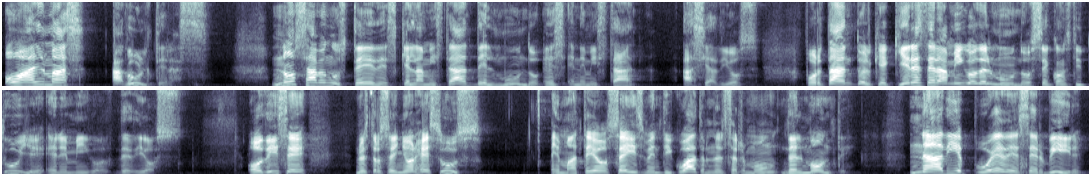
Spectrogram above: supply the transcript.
Oh almas adúlteras, ¿no saben ustedes que la amistad del mundo es enemistad hacia Dios? Por tanto, el que quiere ser amigo del mundo se constituye enemigo de Dios. O dice nuestro Señor Jesús en Mateo 6, 24, en el Sermón del Monte, nadie puede servir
